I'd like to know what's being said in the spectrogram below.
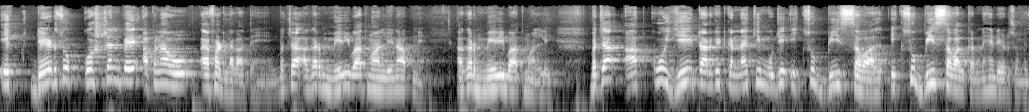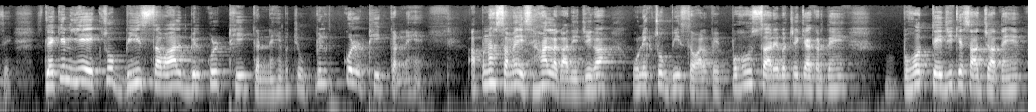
एक डेढ़ सौ क्वेश्चन पे अपना वो एफर्ट लगाते हैं। बच्चा, अगर मेरी बात मान ली ना आपने, अगर मेरी बात मान ली। बच्चा, आपको ये टारगेट करना है कि मुझे 120 सवाल 120 सवाल करने हैं डेढ़ सौ में से। लेकिन ये 120 सवाल बिल्कुल ठीक करने हैं, बच्चों, बिल्कुल ठीक करने हैं। अपना समय इस यहाँ लगा दीजिएगा, उन 120 सवाल पे। बहुत सारे बच्चे क्या करते हैं, बहुत तेज़ी के साथ जाते हैं।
